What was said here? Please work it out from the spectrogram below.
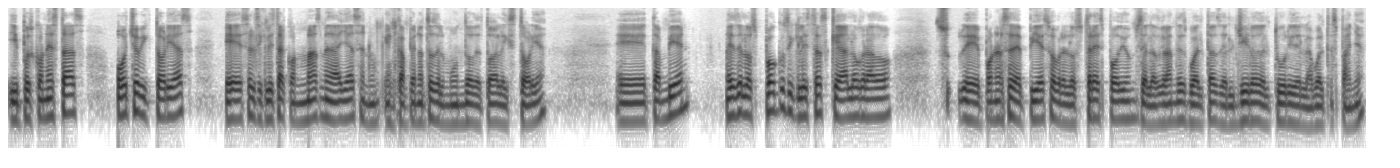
Y pues con estas ocho victorias es el ciclista con más medallas en, campeonatos del mundo de toda la historia. Eh, también es de los pocos ciclistas que ha logrado eh, ponerse de pie sobre los tres podiums de las grandes vueltas del Giro, del Tour y de la Vuelta a España.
